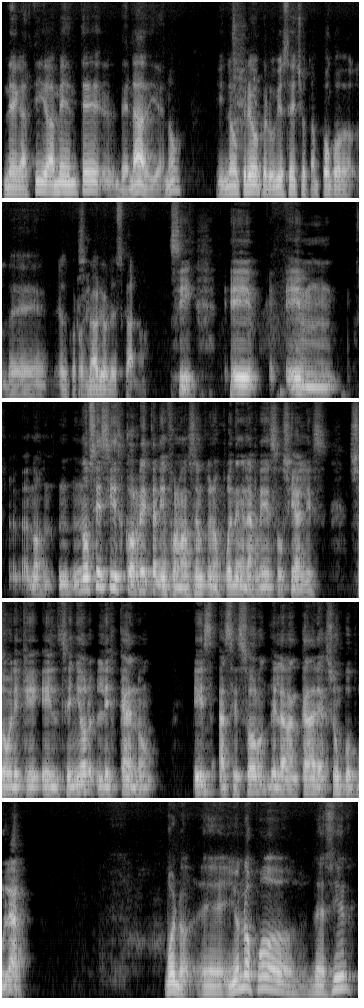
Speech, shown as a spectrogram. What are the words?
negativamente de nadie, ¿no? Y no creo que lo hubiese hecho tampoco del el coronario Lescano. Sí. Eh, em, no, sé si es correcta la información que nos ponen en las redes sociales sobre que el señor Lescano es asesor de la bancada de Acción Popular. Bueno, eh, yo no puedo decir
